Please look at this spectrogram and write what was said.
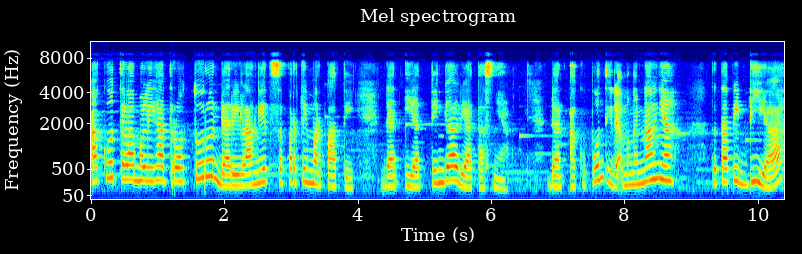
Aku telah melihat roh turun dari langit seperti merpati, dan ia tinggal di atasnya. Dan aku pun tidak mengenalnya, tetapi dia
